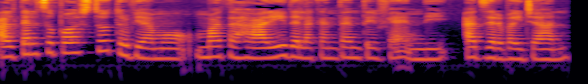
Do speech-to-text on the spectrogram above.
Al terzo posto troviamo Matahari della cantante Fendi, Azerbaijan.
